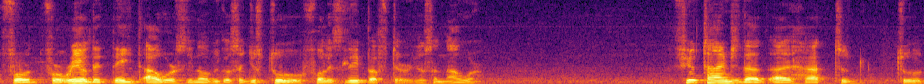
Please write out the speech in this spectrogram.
for for real that eight hours, you know, because I used to fall asleep after just an hour. Few times that I had to to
